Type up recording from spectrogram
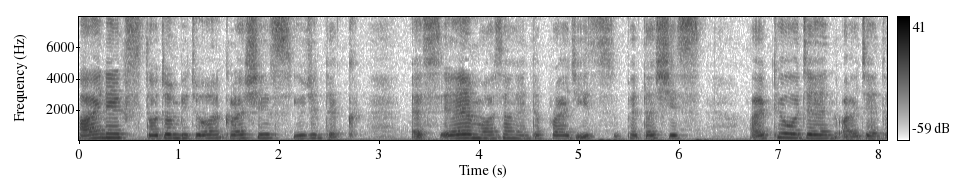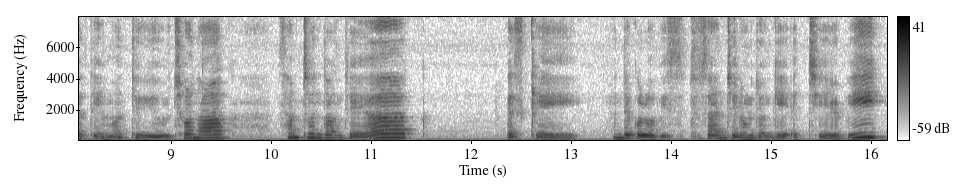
바이넥스, 더존비주얼, 클래시스, 유진테크, SM, 화상 엔터프라이즈, 이스, 페타시스, 알테오젠, YG 엔터테인먼트, 율천학, 삼천당제약, SK, 현대글로비스, 투산, 재룡전기, HLB,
